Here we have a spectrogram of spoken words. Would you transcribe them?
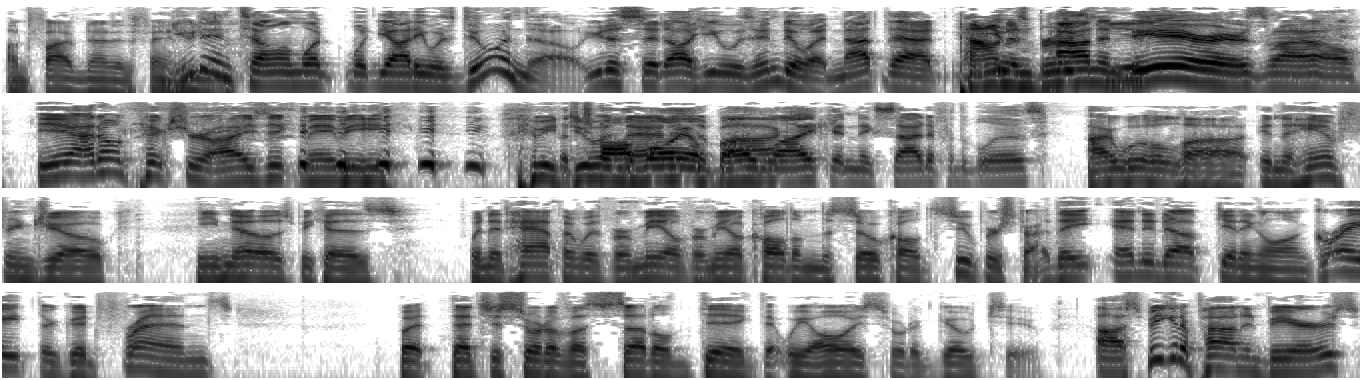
on 590 The Fan. You didn't tell him what, what Yadi was doing, though. You just said, oh, he was into it. Not that Pounding he was brewskis? pounding beers. Wow. Yeah, I don't picture Isaac maybe maybe The doing tall that boy in the of Bud box. Light getting excited for the Blues. I will uh, in the hamstring joke. He knows because when it happened with Vermeil, Vermeil called him the so-called superstar. They ended up getting along great. They're good friends, but that's just sort of a subtle dig that we always sort of go to. Uh, speaking of pounding beers,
